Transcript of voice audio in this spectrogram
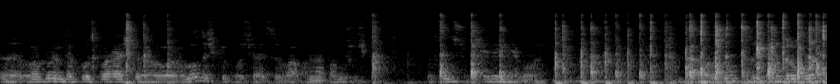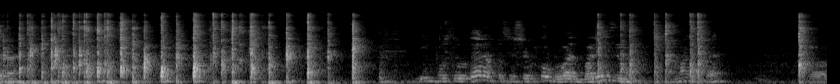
Э, Ладонь такую сворачиваю лодочкой, получается, вакуумная подушечка. Тут видишь, чтобы щелей не было. Да, вот, звук, звук уже другой, да. И после ударов, после шлепков бывает болезненно. Нормально, да? Э,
